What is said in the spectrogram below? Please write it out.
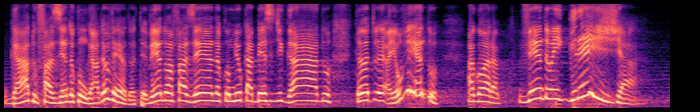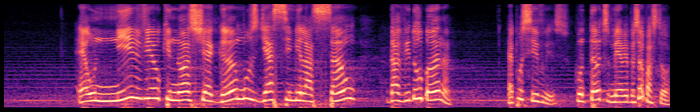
Gado, fazenda com gado, eu vendo. Eu vendo uma fazenda com mil cabeças de gado, tanto, aí eu vendo. Agora, vendo uma igreja é o nível que nós chegamos de assimilação da vida urbana. É possível isso. Com tantos membros, pessoal, pastor?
